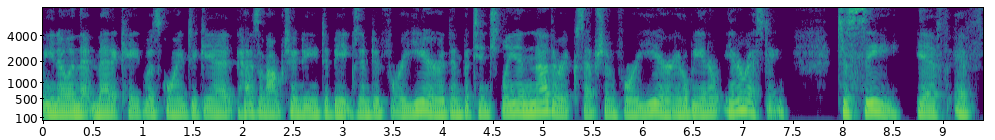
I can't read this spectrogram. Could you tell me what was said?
you know, and that Medicaid was going to get has an opportunity to be exempted for a year, then potentially another exception for a year. It'll be inter- interesting to see if if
